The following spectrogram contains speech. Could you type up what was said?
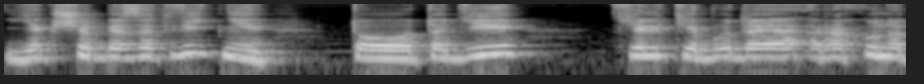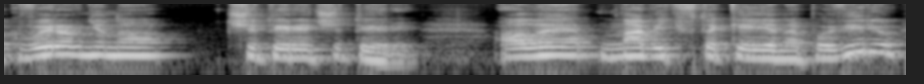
Якщо безотвітні, то тоді тільки буде рахунок вирівняно 4-4. Але навіть в таке я не повірю.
